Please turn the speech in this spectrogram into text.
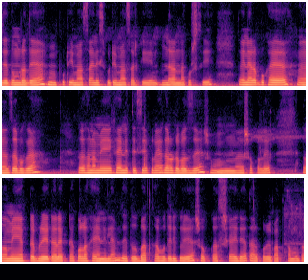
যে দুমড়া দেয় পুঁটি মাছ, চাইনিজ পুঁটি মাছ আর কি রান্না করছি। তো এনারা বুখায় যাব গা। তো এখন আমি খাই নিতেছি। এখন এগারোটা বাজে সকালের। তো আমি একটা ব্রেড আর একটা কলা খাইয়ে নিলাম। যেহেতু ভাত খাব দেরি করে সব কাজ সাইরে তারপরে ভাত খামো গা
